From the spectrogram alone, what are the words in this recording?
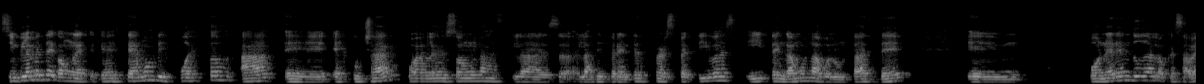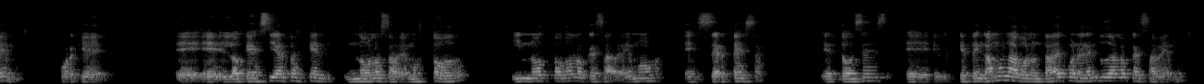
simplemente con e, que estemos dispuestos a eh, escuchar cuáles son las, las, las, diferentes perspectivas y tengamos la voluntad de em, poner en duda lo que sabemos, porque eh, eh, lo que es cierto es que no lo sabemos todo y no todo lo que sabemos es certeza. Entonces, que tengamos la voluntad de poner en duda lo que sabemos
